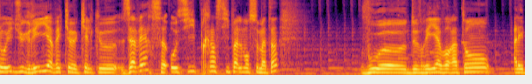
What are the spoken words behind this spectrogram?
Oui, du gris avec euh, quelques averses aussi, principalement ce matin. Vous euh, devriez avoir un temps, allez,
